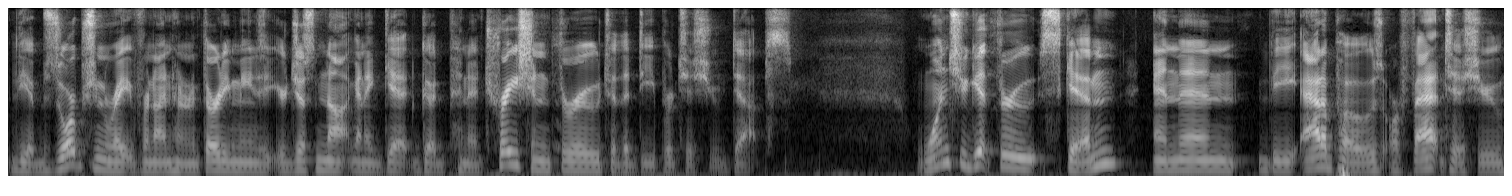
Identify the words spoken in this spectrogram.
The absorption rate for 930 means that you're just not going to get good penetration through to the deeper tissue depths. Once you get through skin and then the adipose or fat tissue,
